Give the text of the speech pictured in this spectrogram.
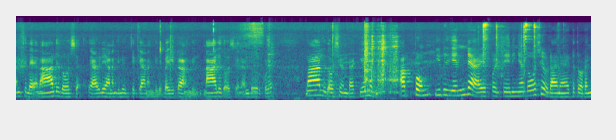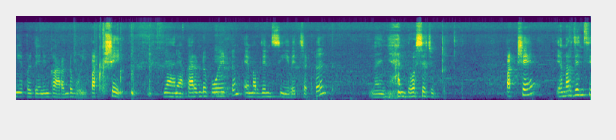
മനസ്സിലായോ? നാല് ദോശ. രാവിലെ ആണെങ്കിലും ഉച്ചയ്ക്കാണെങ്കിലും വൈകിട്ടാണെങ്കിലും നാല് ദോശ രണ്ട് പേർക്കൂടെ നാല് ദോശ ഉണ്ടാക്കിയാൽ മതി. അപ്പം ഇത് എന്റെ ആയപ്പോഴത്തേനും ഞാൻ ദോശ ഇടാനായിട്ട് തുടങ്ങിയപ്പോഴത്തേനും കറണ്ട് പോയി. പക്ഷേ ഞാൻ ആ കറണ്ട് പോയിട്ടും എമർജൻസി വെച്ചിട്ട് ഞാൻ ദോശ ചുട്ടു. പക്ഷേ എമർജൻസി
